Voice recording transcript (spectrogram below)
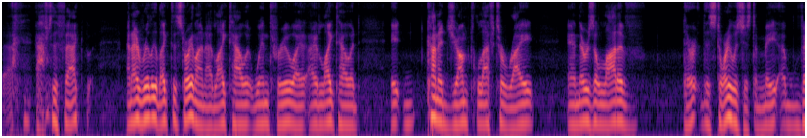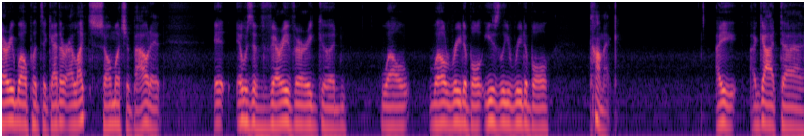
after the fact, and I really liked the storyline. I liked how it went through. I, I liked how it it kind of jumped left to right, and there was a lot of there the story was just ama- uh, very well put together. I liked so much about it. It it was a very very good, well well readable, easily readable comic. I I got uh,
